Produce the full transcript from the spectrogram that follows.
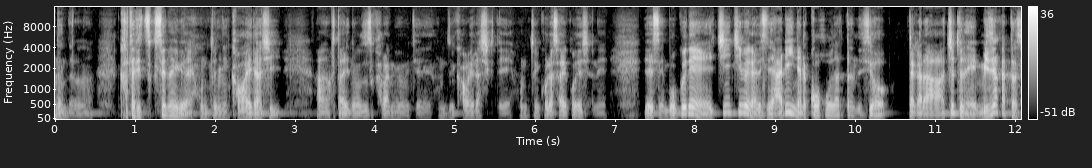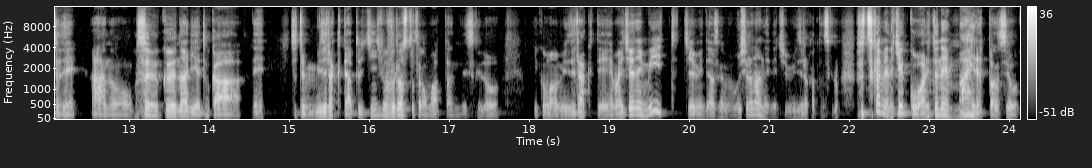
う、なんだろうな、語り尽くせないぐらい本当に可愛らしい、あの、二人の絡みを見てね、本当に可愛らしくて、本当にこれは最高でしたね。でですね、僕ね、1日目がですね、アリーナの後方だったんですよ。だから、ちょっとね、見づらかったんですよね。あの、そういうのアリアとか、ね、ちょっと見づらくて、あと一日もフロストとかもあったんですけど、結構まあ見づらくて、まあ一応ね、見たっちゃ見たんですけど、後ろなんでね、ちょっと見づらかったんですけど、二日目はね、結構割とね、前だったんですよ。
